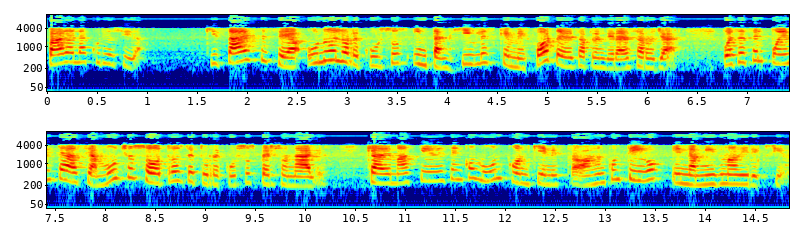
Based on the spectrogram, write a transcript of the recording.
para la curiosidad. Quizá este sea uno de los recursos intangibles que mejor debes aprender a desarrollar, pues es el puente hacia muchos otros de tus recursos personales, que además tienes en común con quienes trabajan contigo en la misma dirección.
